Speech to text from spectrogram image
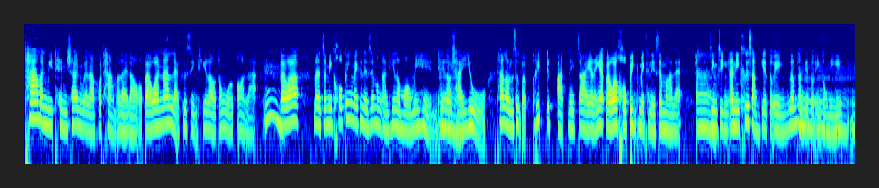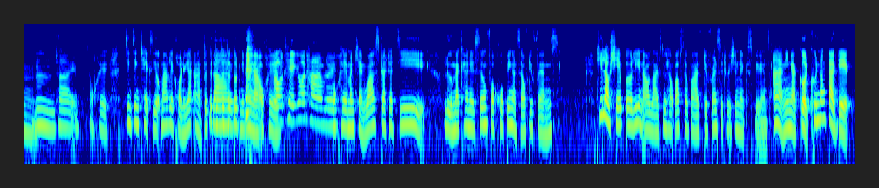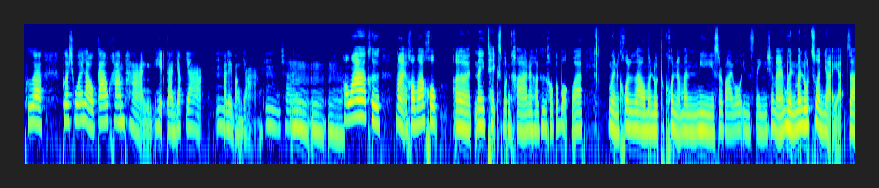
ถ้ามันมี tension เวลาเขาถามอะไรเรา แปลว่านั่นแหละคือสิ่งที่เราต้อง work on ละอืมแปลว่ามันอาจจะมี coping mechanism บางอันที่เรามองไม่เห็นที่เราอืมใช้อยู่ ถ้าเรารู้สึกแบบเฮ้ยอึดอัดในใจอะไรเงี้ยแปลว่า coping mechanism มาแหละอ่าจริง ๆ อันนี้คือสังเกตตัวเอง เริ่มสังเกตตัวเองตรงนี้ อืมอืมอืมอืมใช่ โอเค จริง ๆ text เยอะมากเลยขออนุญาตอ่านตุ๊ดได้ๆๆๆนิดนึงนะโอเคเอา take your time เลยโอเค มันเขียนว่า strategy หรือ mechanism for coping and self defense ที่เรา shape early in our lives to help us survive different situation and experience อ่านี่ไง เกิดขึ้นตั้งแต่เด็กเพื่อเพื่อช่วยเราก้าวข้ามผ่านเหตุการณ์ยากอืมๆอะไรบางอย่าง อืมใช่อืมอืมอืมเพราะว่าคือหมายความว่าครบเอ่อใน text บนค้านะคะ คือเขาก็บอกว่าเหมือนคนเรามนุษย์ทุกคนอะมันมี survival instinct ใช่ไหมเหมือนมนุษย์ส่วนใหญ่อะจะ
